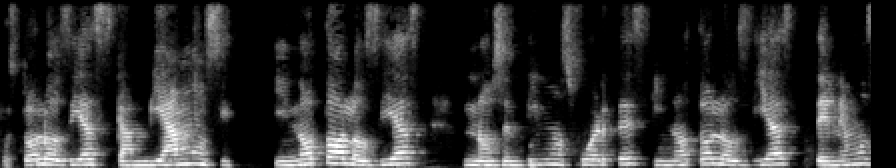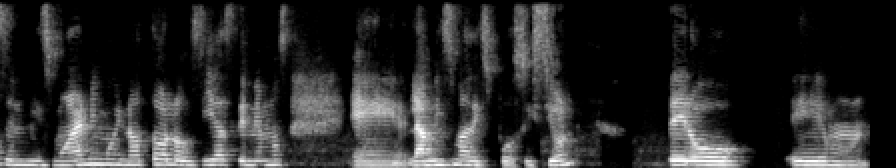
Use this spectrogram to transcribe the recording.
pues todos los días cambiamos y, no todos los días nos sentimos fuertes y no todos los días tenemos el mismo ánimo y no todos los días tenemos eh, la misma disposición, pero em,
